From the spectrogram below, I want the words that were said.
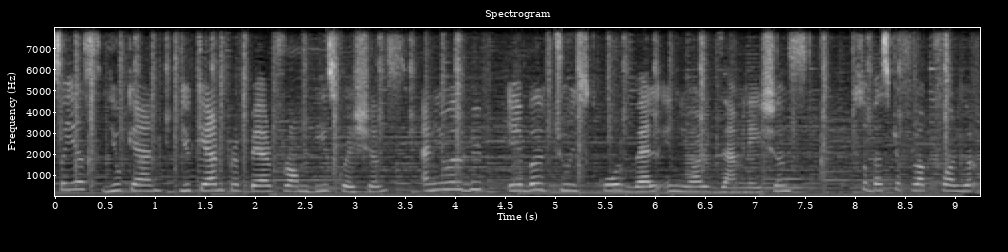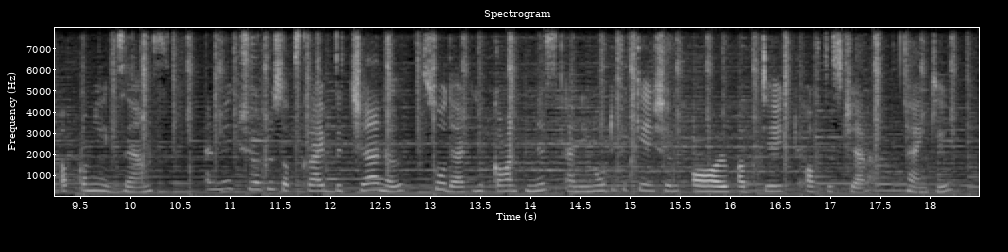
So yes, you can you can prepare from these questions and you will be able to score well in your examinations. So best of luck for your upcoming exams make sure to subscribe the channel so that you can't miss any notification or update of this channel. Thank you.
